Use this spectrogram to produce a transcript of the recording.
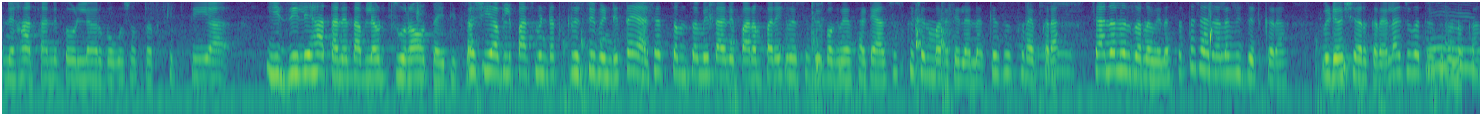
आणि हाताने तोडल्यावर बघू शकतात किती इझिली हाताने दाबल्यावर चुरा होता आहे तिचा. अशी आपली पाच मिनिटात क्रिस्पी भेंडी तयार. अशाच चमचमीत आणि पारंपरिक रेसिपी बघण्यासाठी आसूस किचन मराठीला नक्की सबस्क्राईब करा. चॅनलवर जर नवीन असेल तर चॅनलला व्हिजिट करा. व्हिडिओ शेअर करायला अजिबात विसरू नका.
